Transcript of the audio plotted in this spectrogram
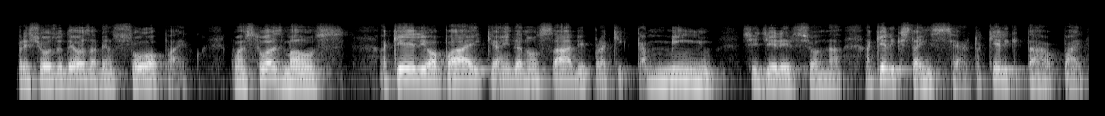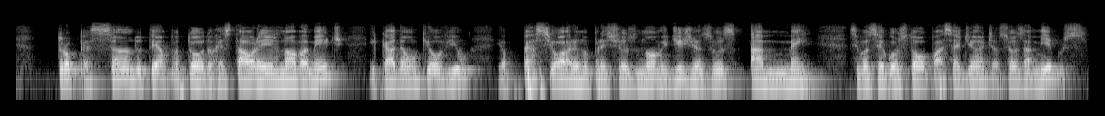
Precioso Deus, abençoa, Pai, com as tuas mãos Aquele, ó Pai, que ainda não sabe para que caminho se direcionar. Aquele que está incerto, aquele que está, ó Pai, tropeçando o tempo todo. Restaura ele novamente e cada um que ouviu, eu peço e oro no precioso nome de Jesus. Amém. Se você gostou, passe adiante aos seus amigos.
